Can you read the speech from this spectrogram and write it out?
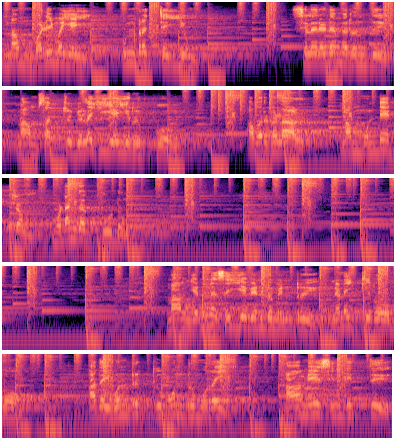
நம் வலிமையை குன்றச் செய்யும். சிலரிடமிருந்து நாம் சற்று விலகியே இருப்போம். அவர்களால் நம் முன்னேற்றம் முடங்கக்கூடும். நாம் என்ன செய்ய வேண்டும் என்று நினைக்கிறோமோ அதை ஒன்றுக்கு மூன்று முறை நாமே சிந்தித்து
